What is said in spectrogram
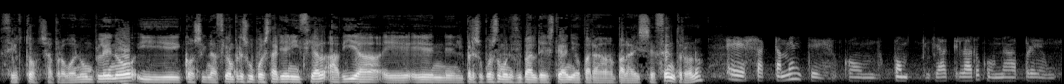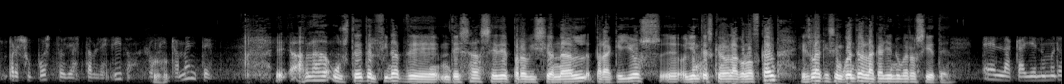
Cierto, se aprobó en un pleno y consignación presupuestaria inicial había eh, en el presupuesto municipal de este año para, para ese centro, ¿no? Exactamente, con, ya claro, con un presupuesto ya establecido, lógicamente. Eh, habla usted, Delfina, de, de esa sede provisional, para aquellos eh, oyentes que no la conozcan, es la que se encuentra en la calle número 7. En la calle número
